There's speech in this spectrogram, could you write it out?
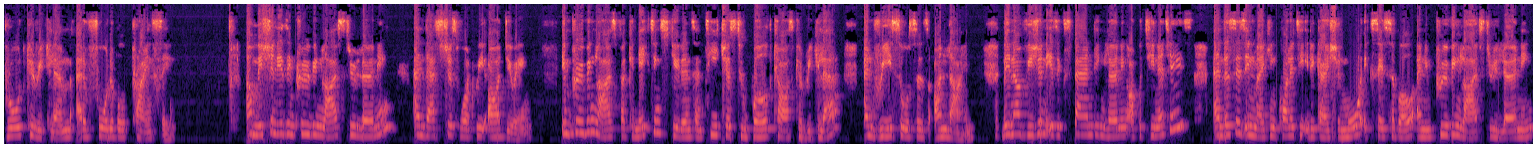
broad curriculum at affordable pricing. Our mission is improving lives through learning, and that's just what we are doing. Improving lives by connecting students and teachers to world class curricula and resources online. Then our vision is expanding learning opportunities, and this is in making quality education more accessible and improving lives through learning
